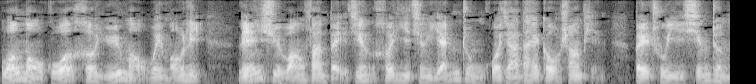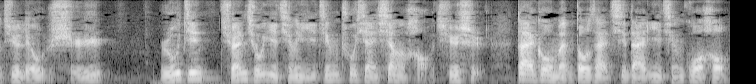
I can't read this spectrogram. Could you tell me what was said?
王某国和于某为牟利，连续往返北京和疫情严重国家代购商品，被处以行政拘留十日。如今，全球疫情已经出现向好趋势，代购们都在期待疫情过后，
